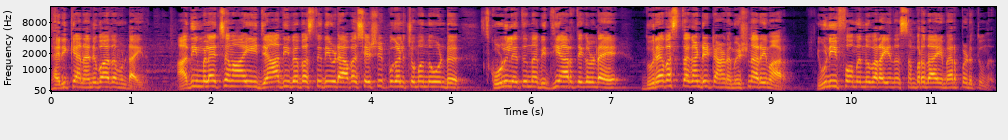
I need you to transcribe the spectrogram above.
ധരിക്കാൻ അനുവാദമുണ്ടായിരുന്നു അതിമിളച്ചമായി ജാതി വ്യവസ്ഥിതിയുടെ അവശേഷിപ്പുകൾ ചുമന്നുകൊണ്ട് സ്കൂളിലെത്തുന്ന വിദ്യാർത്ഥികളുടെ ദുരവസ്ഥ കണ്ടിട്ടാണ് മിഷണറിമാർ യൂണിഫോം എന്ന് പറയുന്ന സമ്പ്രദായം ഏർപ്പെടുത്തുന്നത്.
